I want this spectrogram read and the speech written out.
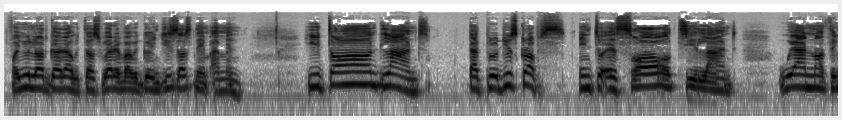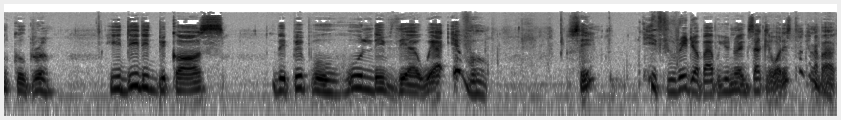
For you, Lord God, are with us wherever we go. In Jesus' name, Amen. He turned land that produce crops into a salty land where nothing could grow. He did it because the people who lived there were evil. See, if you read your Bible, you know exactly what it's talking about.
